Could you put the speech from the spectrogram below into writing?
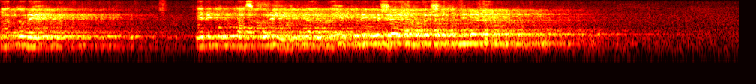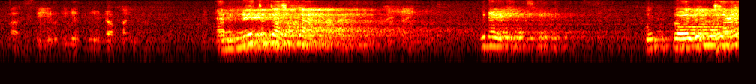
না করে এরকম কাজ করি, যেটা এই পরিবেশের আদবের সাথে মিলে না। না না। এমনি তো কাজটা গুনাহ। কোনো প্রয়োজন ছাড়া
